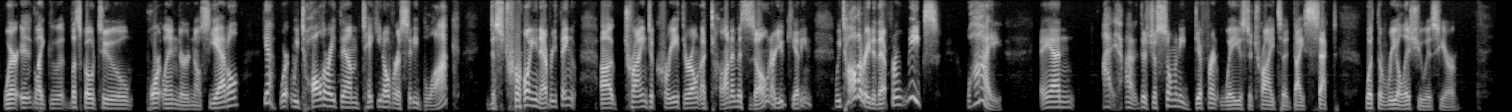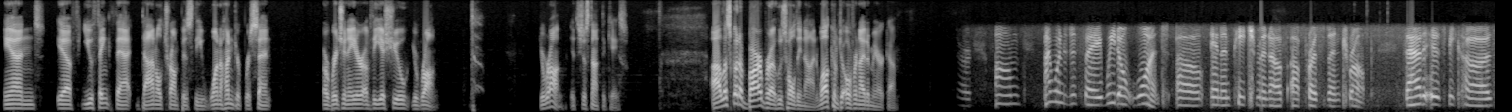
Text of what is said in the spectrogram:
Where it, like let's go to Portland or no Seattle. Yeah, where we tolerate them taking over a city block, destroying everything, uh, trying to create their own autonomous zone. Are you kidding? We tolerated that for weeks. Why? And I, I, there's just so many different ways to try to dissect what the real issue is here. And if you think that Donald Trump is the 100% originator of the issue, you're wrong. you're wrong. It's just not the case. Uh, let's go to Barbara, who's holding on. Welcome to Overnight America. Um, I wanted to say we don't want uh, an impeachment of uh, President Trump. That is because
